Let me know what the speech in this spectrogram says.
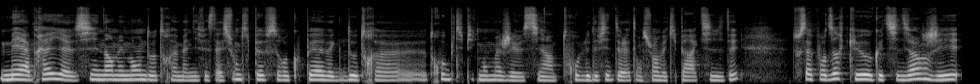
Mais après, il y a aussi énormément d'autres manifestations qui peuvent se recouper avec d'autres euh, troubles. Typiquement, moi, j'ai aussi un trouble de déficit de l'attention avec hyperactivité. Tout ça pour dire qu'au quotidien, j'ai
